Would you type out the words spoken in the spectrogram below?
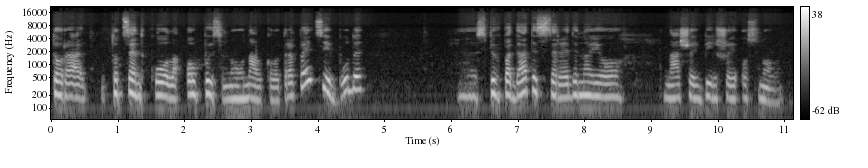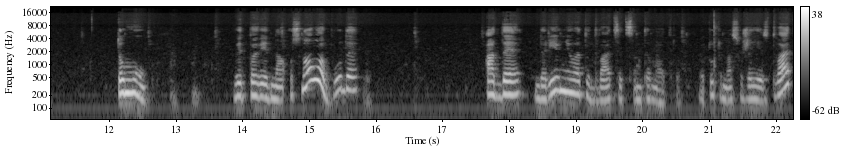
то центр кола, описаного навколо трапеції, буде е, співпадати з серединою нашої більшої основи. Тому відповідна основа буде АД дорівнювати 20 см. Отут у нас вже є 20,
